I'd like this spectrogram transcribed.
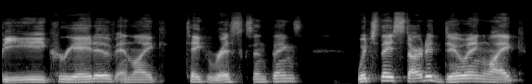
be creative and like take risks and things, which they started doing like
